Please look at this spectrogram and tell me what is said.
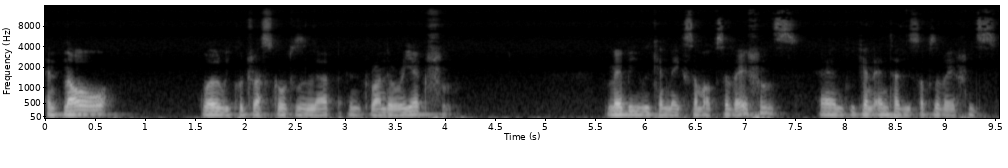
And now, well, we could just go to the lab and run the reaction. Maybe we can make some observations and we can enter these observations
